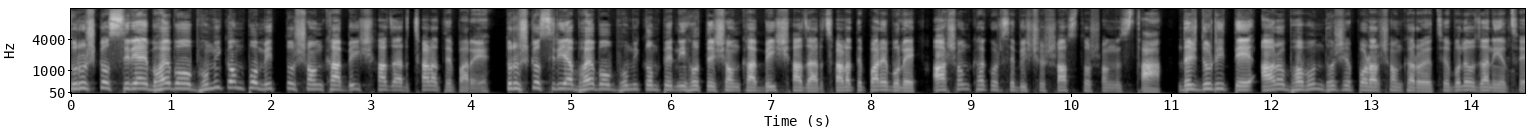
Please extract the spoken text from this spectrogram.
তুরস্ক, সিরিয়ায় ভয়াবহ ভূমিকম্প, মৃত্যুর সংখ্যা বিশ হাজার ছাড়াতে পারে। তুরস্ক সিরিয়া ভয়াবহ ভূমিকম্পে নিহতের সংখ্যা বিশ হাজার ছাড়াতে পারে বলে আশঙ্কা করছে বিশ্ব স্বাস্থ্য সংস্থা। দেশ দুটিতে আরও ভবন ধসে পড়ার সংখ্যা রয়েছে বলেও জানিয়েছে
